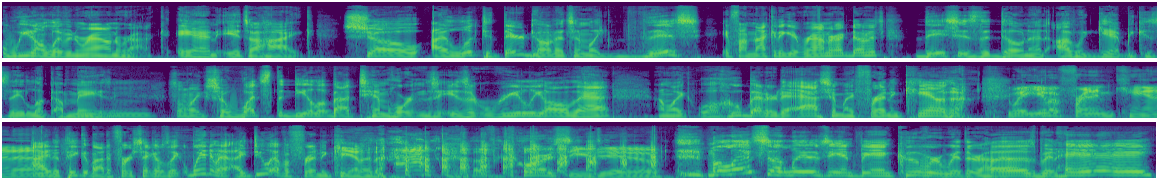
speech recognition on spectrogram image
we don't live in Round Rock and it's a hike. So I looked at their donuts. And I'm like, this, if I'm not going to get Round Rock donuts, this is the donut I would get because they look amazing. Mm-hmm. So I'm like, so what's the deal about Tim Hortons? Is it really all that? I'm like, well, who better to ask than my friend in Canada? Wait, you have a friend in Canada? I had to think about it for a second. I was like, wait a minute, I do have a friend in Canada. of course you do. Melissa lives in Vancouver with her husband. Hey.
